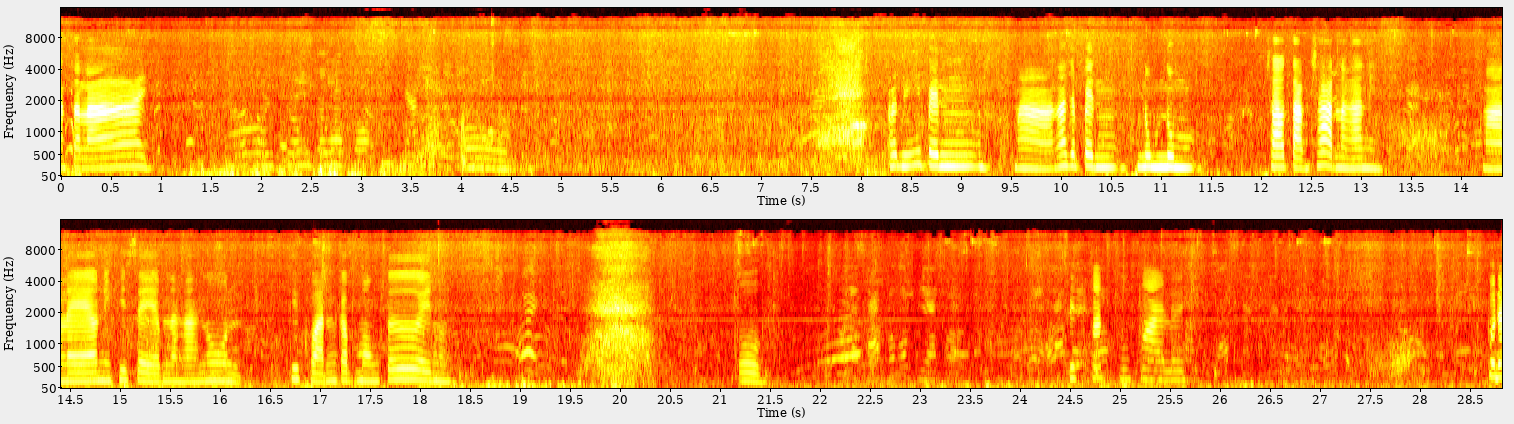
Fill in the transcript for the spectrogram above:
อันตรายลงตรงโอ้อันนี้เป็นอ่าน่าจะเป็นหนุ่มๆชาวต่างชาตินะคะนี่ มาแล้วนี่พี่แซมนะคะนู่น พี่ขวัญกับมองเต้ยนู่นโอ้ฟิตฟัดโปรไฟเลยผู้ใด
